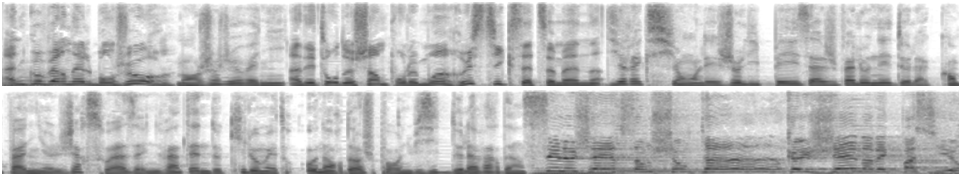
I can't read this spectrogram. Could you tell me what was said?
Anne Gouvernel, bonjour. Bonjour Giovanni. Un détour de charme pour le moins rustique cette semaine. Direction les jolis paysages vallonnés de la campagne gersoise à une vingtaine de kilomètres au nord d'Auch pour une visite de Lavardins. C'est le Gers enchanteur que j'aime avec passion.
